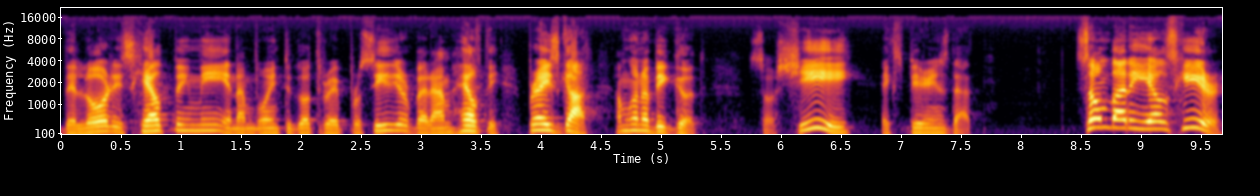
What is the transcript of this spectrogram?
The Lord is helping me, and I'm going to go through a procedure, but I'm healthy. Praise God. I'm going to be good. So she experienced that. Somebody else here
